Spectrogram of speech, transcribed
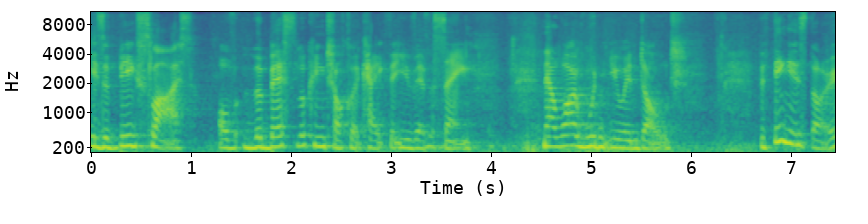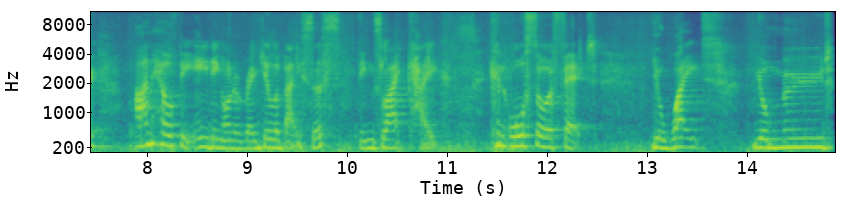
is a big slice of the best looking chocolate cake that you've ever seen. Now, why wouldn't you indulge? The thing is though, unhealthy eating on a regular basis, things like cake, can also affect your weight, your mood,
